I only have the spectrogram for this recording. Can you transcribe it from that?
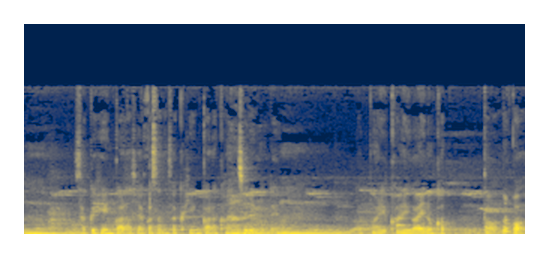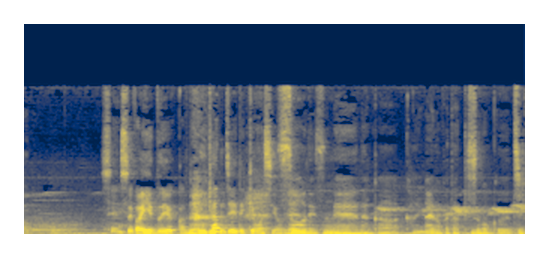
うん。作品からさやかさんの作品から感じるので、うん。やっぱり海外の方なんかセンスがいいというかね キャッチできますよね。そうですね、うん。なんか海外の方ってすごく実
